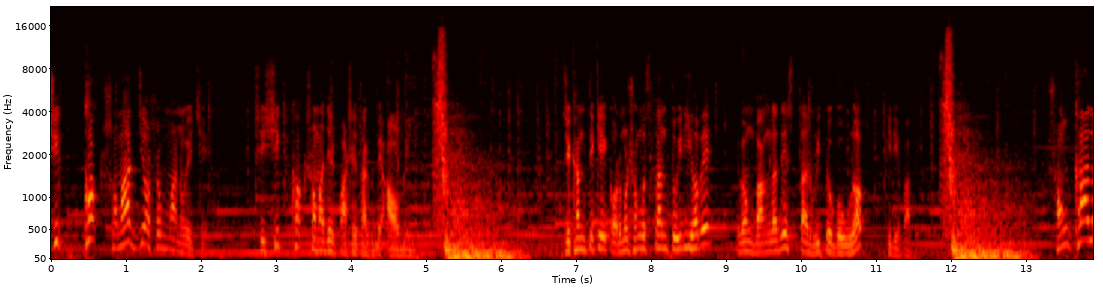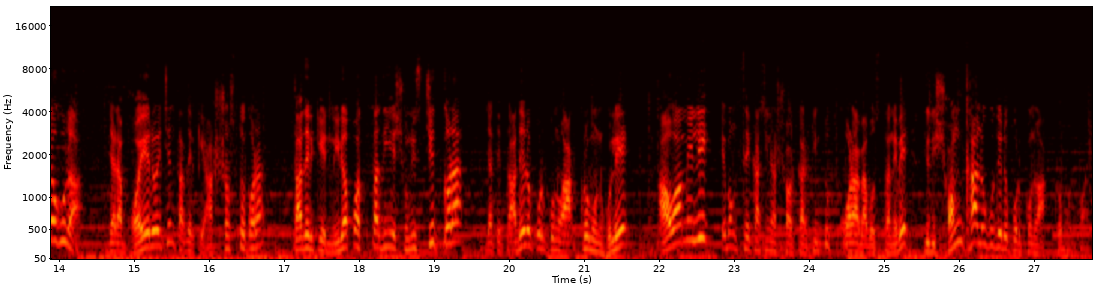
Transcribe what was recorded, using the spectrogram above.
শিক্ষক সমাজ যে অসম্মান হয়েছে, সেই শিক্ষক সমাজের পাশে থাকবে আওয়ামী লীগ। যেখান থেকে কর্মসংস্থান তৈরি হবে এবং বাংলাদেশ তার ঋত গৌরব ফিরে পাবে। সংখ্যালঘুরা যারা ভয়ে রয়েছেন, তাদেরকে আশ্বস্ত করা, তাদেরকে নিরাপত্তা দিয়ে সুনিশ্চিত করা, যাতে তাদের ওপর কোনো আক্রমণ হলে আওয়ামী লীগ এবং শেখ হাসিনার সরকার কিন্তু কড়া ব্যবস্থা নেবে যদি সংখ্যালঘুদের ওপর কোনো আক্রমণ হয়।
